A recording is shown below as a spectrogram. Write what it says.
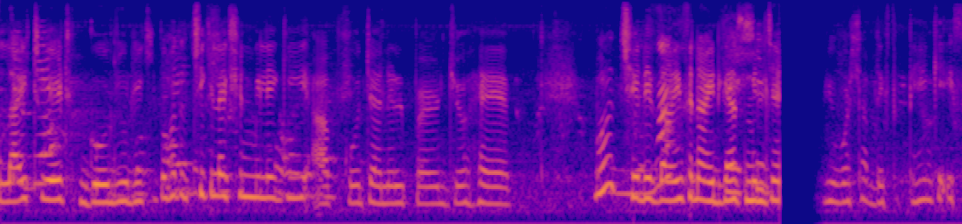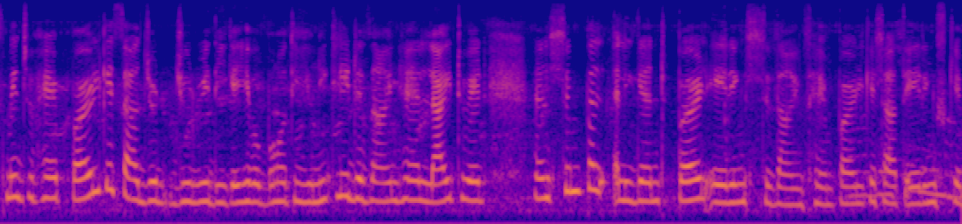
लाइट वेट गोल्ड ज्वेलरी की बहुत अच्छी कलेक्शन मिलेगी। आपको चैनल पर जो है बहुत अच्छे डिज़ाइन एंड आइडियाज़ मिल जाए व्यूवर्स आप देख सकते हैं कि इसमें जो है पर्ल के साथ जो ज्वेलरी दी गई है, वो बहुत ही यूनिकली डिज़ाइन है light weight and simple elegant pearl earrings designs हैं। पर्ल के साथ एयरिंग्स के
